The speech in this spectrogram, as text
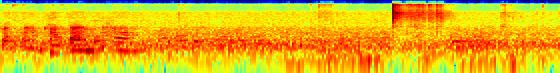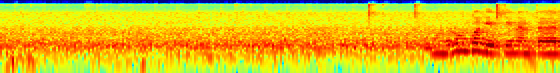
करता खाता आणि राहा. मग रूम बघितली नंतर.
